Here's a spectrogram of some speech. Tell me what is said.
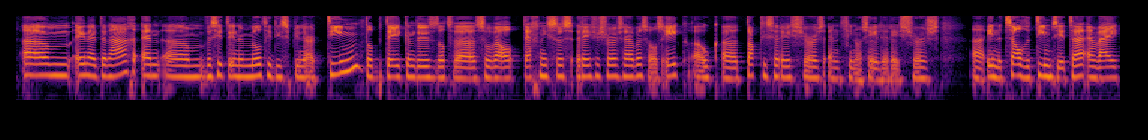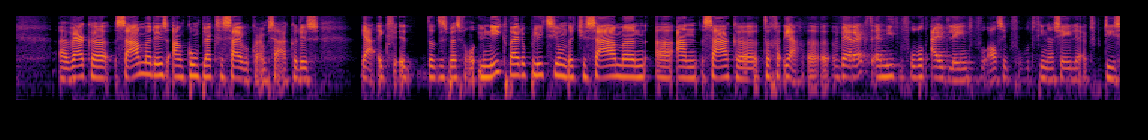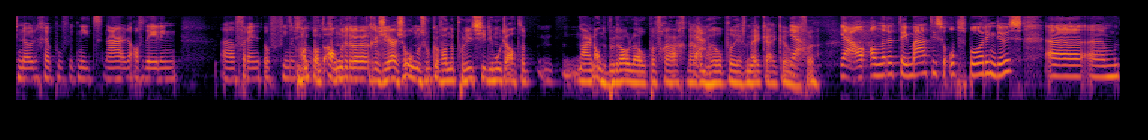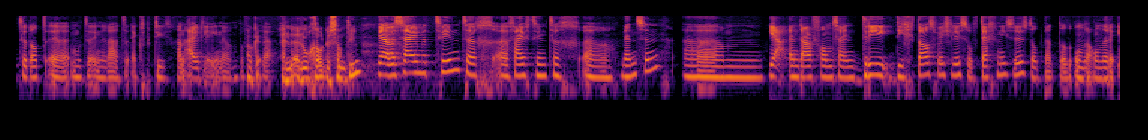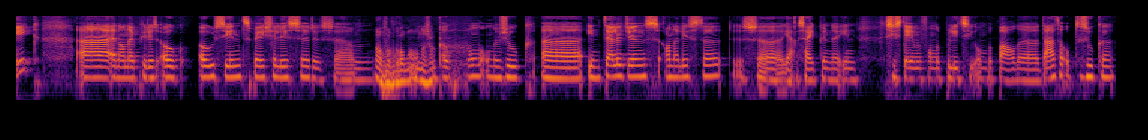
Um, eenheid Den Haag. En um, we zitten in een multidisciplinair team. Dat betekent dus dat we zowel technische rechercheurs hebben, zoals ik, ook uh, tactische rechercheurs en financiële rechercheurs uh, in hetzelfde team zitten. En wij uh, werken samen dus aan complexe cybercrime zaken. Dus ja, ik, dat is best wel uniek bij de politie, omdat je samen uh, aan zaken te, ja, uh, werkt en niet bijvoorbeeld uitleent. Als ik bijvoorbeeld financiële expertise nodig heb, hoef ik niet naar de afdeling uh, of financieel. Want, want andere rechercheonderzoeken van de politie, die moeten altijd naar een ander bureau lopen, vragen daarom hulp, wil je even meekijken? Ja. Of. Ja, andere thematische opsporing dus, uh, moeten dat moeten inderdaad expertise gaan uitlenen. Oké, ja. en, en hoe groot is zo'n team? Ja, we zijn met 20, 25 mensen. Um, ja, en daarvan zijn drie digitaal specialisten of technisch dus. Dat ben dat onder andere ik. Uh, en dan heb je dus ook OSINT-specialisten. Dus, um, open bronnenonderzoek. Open bronnenonderzoek. Uh, intelligence-analisten. Dus uh, ja, zij kunnen in systemen van de politie om bepaalde data op te zoeken.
